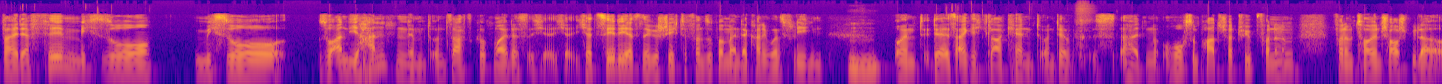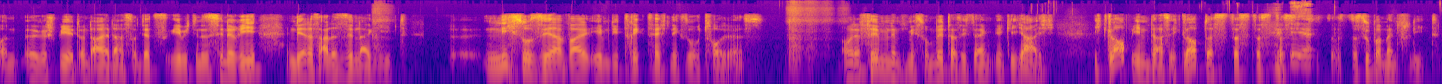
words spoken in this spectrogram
weil der Film mich so, mich so so an die Hand nimmt und sagt, guck mal, das, ich, ich, ich erzähle dir jetzt eine Geschichte von Superman, der kann übrigens fliegen. Mhm. Und der ist eigentlich klar kennt und der ist halt ein hochsympathischer Typ von einem, von einem tollen Schauspieler und, äh, gespielt und all das. Und jetzt gebe ich dir eine Szenerie, in der das alles Sinn ergibt. Nicht so sehr, weil eben die Tricktechnik so toll ist. Aber der Film nimmt mich so mit, dass ich denke, ja, ich, ich glaube Ihnen das. Ich glaube, dass, dass, dass, dass, dass, dass Superman fliegt.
